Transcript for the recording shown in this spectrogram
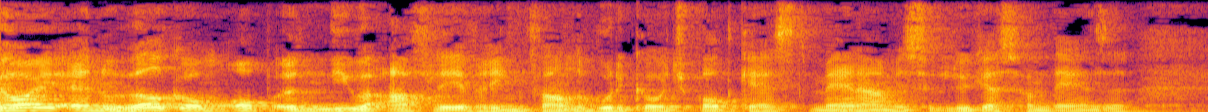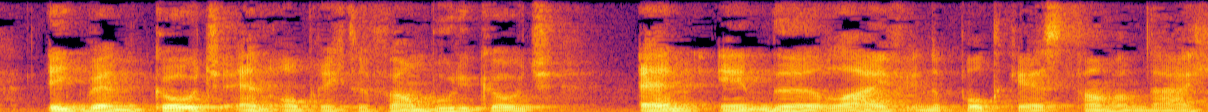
hoi en welkom op een nieuwe aflevering van de Booty Coach podcast. Mijn naam is Lucas van Dijnzen. Ik ben coach en oprichter van Booty Coach. En in de live, in de podcast van vandaag,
